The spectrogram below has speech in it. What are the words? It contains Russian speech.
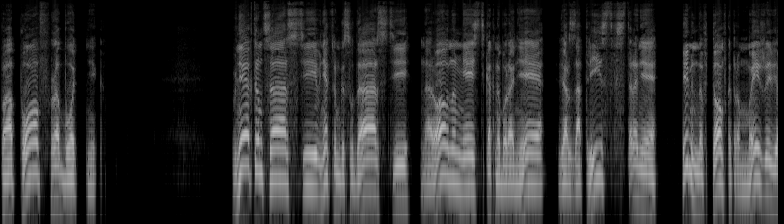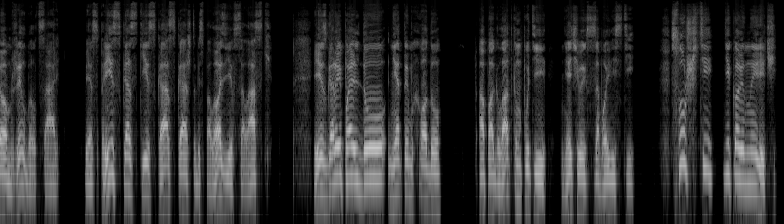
Попов работник. В некотором царстве, в некотором государстве, на ровном месте, как на буране, верзатрист в стороне, именно в том, в котором мы живем, жил-был царь. Без присказки сказка, что без полозьев салазки. Из горы по льду нет им ходу, а по гладкому пути нечего их с собой вести. Слушайте диковинные речи.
